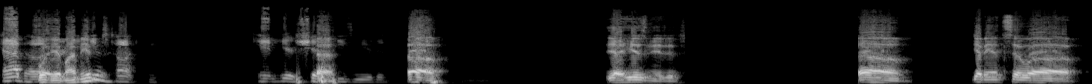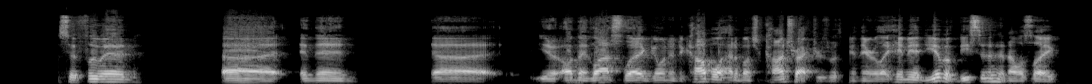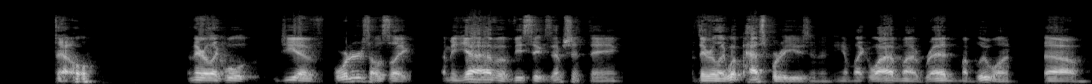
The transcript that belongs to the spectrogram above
Cab, however, Wait, am I muted? keeps talking. Can't hear shit. Yeah. He's muted. Um, yeah, he is muted. Um, yeah, man. So, uh, so flew in, uh, and then, uh, you know, on that last leg going into Kabul, I had a bunch of contractors with me, and they were like, "Hey, man, do you have a visa?" And I was like, "No." And they were like, "Well, do you have orders?" I was like, "I mean, yeah, I have a visa exemption thing." But they were like, "What passport are you using?" And I'm like, "Well, I have my red, my blue one." Um,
